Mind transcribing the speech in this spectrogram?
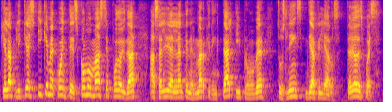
que la apliques y que me cuentes cómo más te puedo ayudar a salir adelante en el marketing tal y promover tus links de afiliados. Te veo después.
